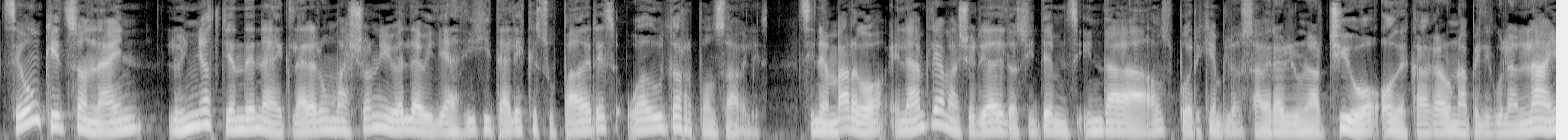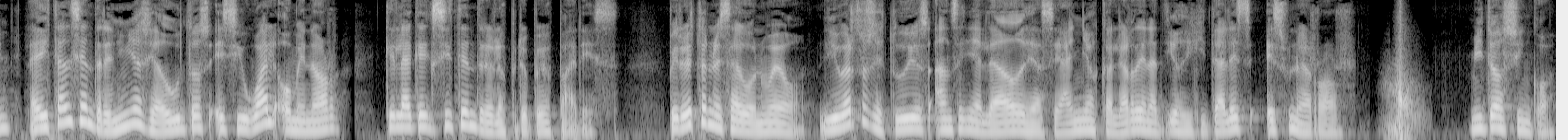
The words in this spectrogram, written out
Según Kids Online, los niños tienden a declarar un mayor nivel de habilidades digitales que sus padres o adultos responsables. Sin embargo, en la amplia mayoría de los ítems indagados, por ejemplo, saber abrir un archivo o descargar una película online, la distancia entre niños y adultos es igual o menor que la que existe entre los propios pares. Pero esto no es algo nuevo. Diversos estudios han señalado desde hace años que hablar de nativos digitales es un error. Mito 5.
